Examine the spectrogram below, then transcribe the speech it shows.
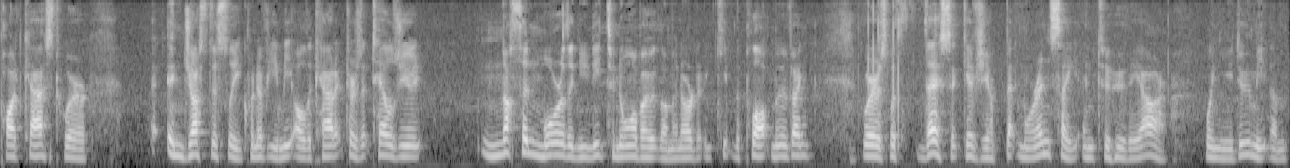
podcast, where in Justice League, whenever you meet all the characters, it tells you nothing more than you need to know about them in order to keep the plot moving. Whereas with this, it gives you a bit more insight into who they are when you do meet them.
